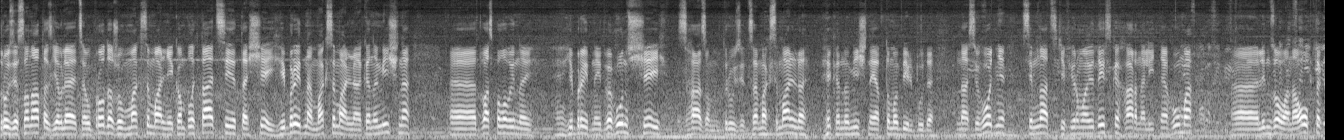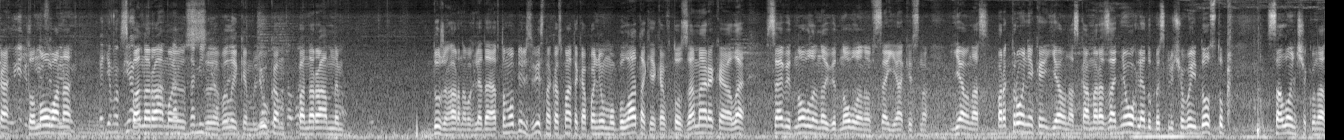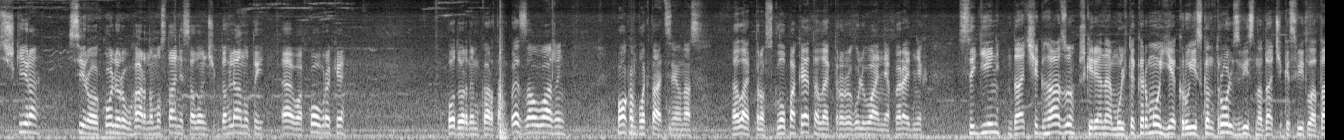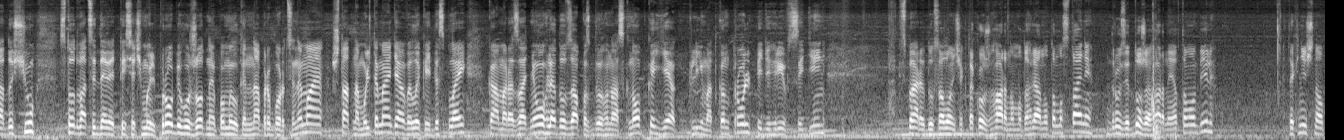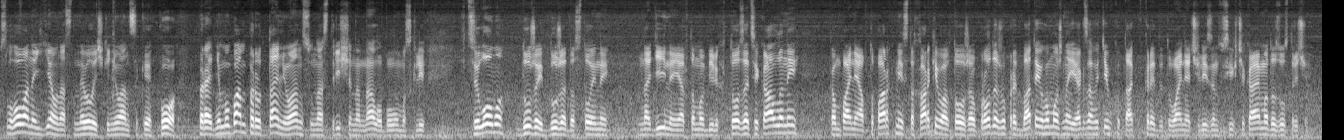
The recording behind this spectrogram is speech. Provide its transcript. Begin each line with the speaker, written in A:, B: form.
A: Друзі, Соната з'являється у продажу в максимальній комплектації та ще й гібридна, максимально економічна. Е, 2,5 гібридний двигун ще й з газом, друзі. Це максимально економічний автомобіль буде на сьогодні. 17 фірмові диски, гарна літня гума, е, лінзована оптика, тонована з панорамою, з великим люком панорамним. Дуже гарно виглядає автомобіль. Звісно, косметика по ньому була, так як авто з Америки, але все відновлено, відновлено, все якісно. Є у нас парктроніки, є у нас камера заднього огляду, безключовий доступ. Салончик у нас шкіра сірого кольору в гарному стані. Салончик доглянутий, ева коврики. По дверним картам без зауважень. По комплектації у нас електросклопакет, електрорегулювання передніх сидінь, датчик газу, шкіряне мультикермо, є круїз-контроль, звісно, датчики світла та дощу. 129 тисяч миль пробігу, жодної помилки на приборці немає. Штатна мультимедіа, великий дисплей, камера заднього огляду, запуск двигуна з кнопки, є клімат-контроль, підігрів сидінь. Спереду салончик також в гарному доглянутому стані. Друзі, дуже гарний автомобіль. Технічно обслугований. Є у нас невеличкі нюансики по передньому бамперу та нюанс у нас тріщина на лобовому склі. В цілому дуже й дуже достойний надійний автомобіль. Хто зацікавлений? Компанія Автопарк, місто Харків, авто вже в продажу. Придбати його можна як за готівку, так і в кредитування чи лізинг. Всіх чекаємо до зустрічі.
